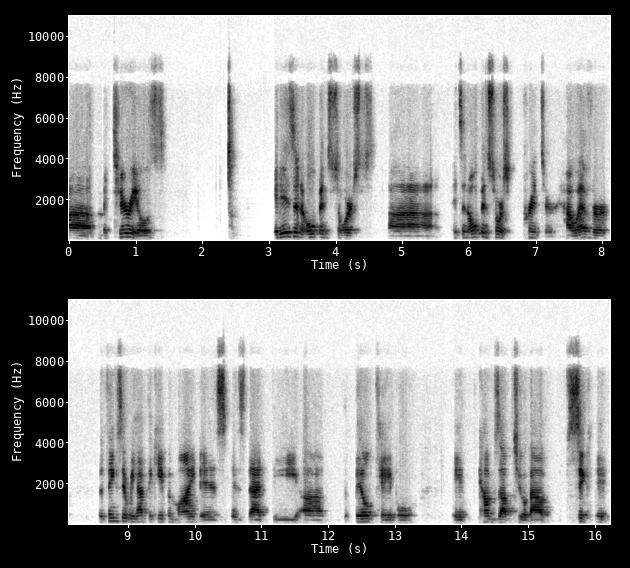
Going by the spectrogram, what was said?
uh, materials, it is an open source. Uh, it's an open source printer. However, the things that we have to keep in mind is is that the uh, the build table it comes up to about six. It,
